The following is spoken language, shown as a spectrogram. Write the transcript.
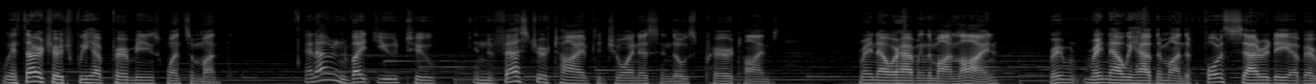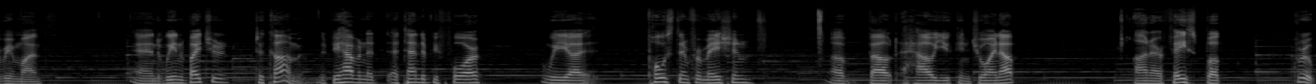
with our church, we have prayer meetings once a month. And I would invite you to invest your time to join us in those prayer times. Right now, we're having them online. Right, right now, we have them on the fourth Saturday of every month. And we invite you to come. If you haven't attended before, we uh, post information about how you can join up on our Facebook group.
